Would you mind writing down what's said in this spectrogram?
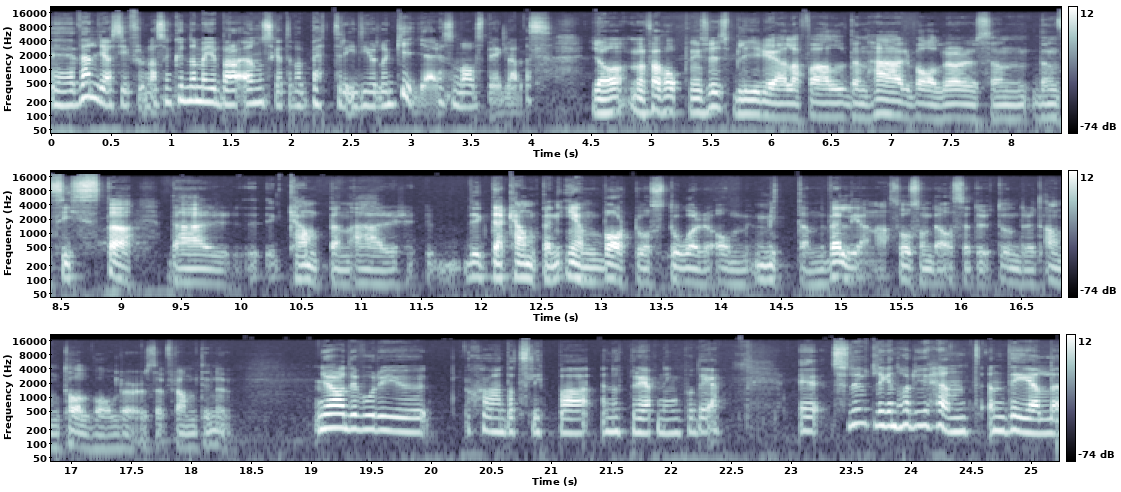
eh, väljarsiffrorna. Sen kunde man ju bara önska att det var bättre ideologier som avspeglades. Ja, men förhoppningsvis blir det i alla fall den här valrörelsen den sista där kampen är där kampen enbart då står om mittenväljarna så som det har sett ut under ett antal valrörelser fram till nu. Ja, det vore ju skönt att slippa en upprepning på det. Eh, slutligen har det ju hänt en del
